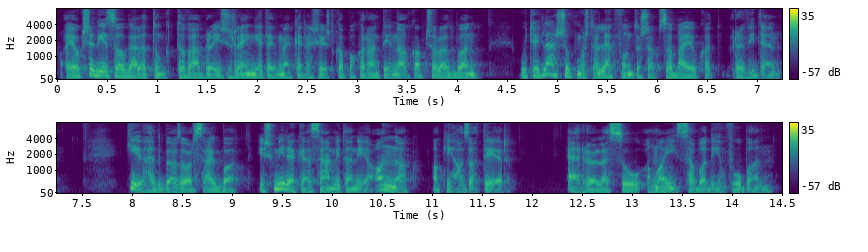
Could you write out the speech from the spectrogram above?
A jogsegélyszolgálatunk továbbra is rengeteg megkeresést kap a karanténnal kapcsolatban, úgyhogy lássuk most a legfontosabb szabályokat röviden. Ki jöhet be az országba, és mire kell számítania annak, aki hazatér? Erről lesz szó a mai Szabad Infóban.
